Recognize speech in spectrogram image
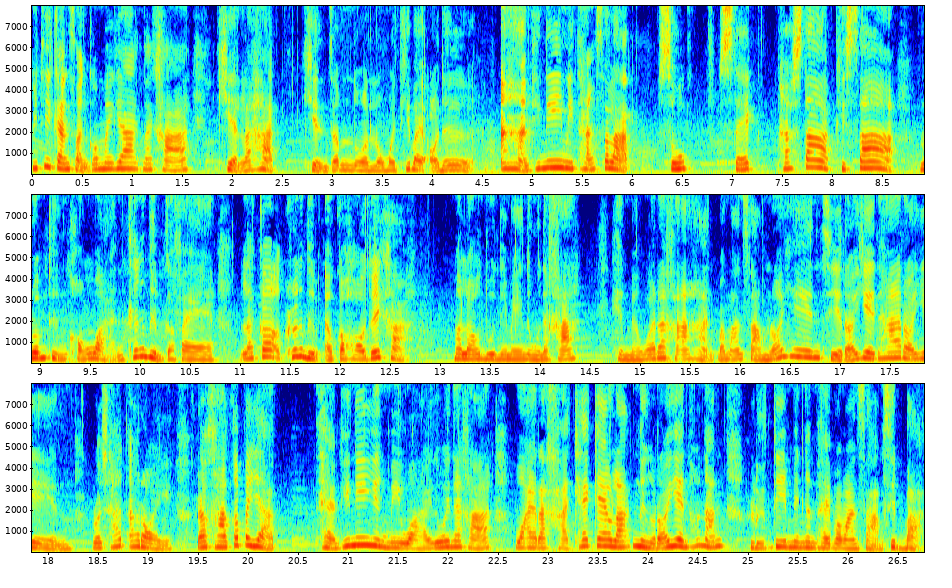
วิธีการสั่งก็ไม่ยากนะคะ เขียนรหัส เขียนจำนวนลงไปที่ใบออเดอร์ อาหารที่นี่มีทั้งสลัด ซุปสเต็กพาสต้าพิซซ่ารวมถึงของหวานเครื่องดื่มกาแฟ แล้วก็เครื่องดื่มแอลกอฮอล์ด้วยค่ะ มาลองดูในเมนูนะคะ เห็นไหมว่าราคาอาหารประมาณ 300 เยน 400 เยน 500 เยน รสชาติอร่อย ราคาก็ประหยัดแถมที่นี่ยังมีไวน์ด้วยนะคะ ไวน์ราคาแค่แก้วละ 100 เยนเท่านั้น หรือตีเป็นเงินไทยประมาณ 30 บาท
